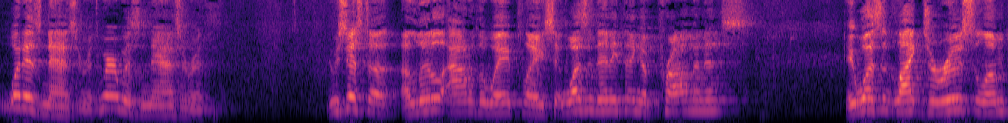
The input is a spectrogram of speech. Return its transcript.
What is Nazareth? Where was Nazareth? It was just a, a little out of the way place. It wasn't anything of prominence. It wasn't like Jerusalem.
